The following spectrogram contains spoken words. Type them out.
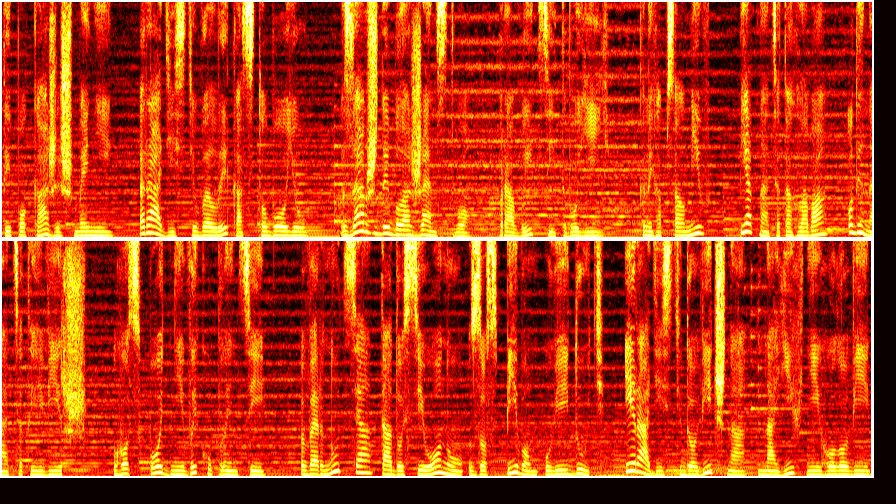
ти покажеш мені, радість велика з тобою, завжди блаженство правиці твоїй. Книга Псалмів, 15 глава, 11 вірш. Господні викупленці вернуться та до Сіону з оспівом увійдуть, і радість довічна на їхній голові.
